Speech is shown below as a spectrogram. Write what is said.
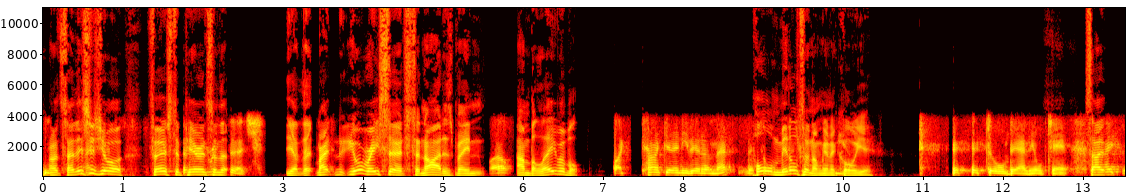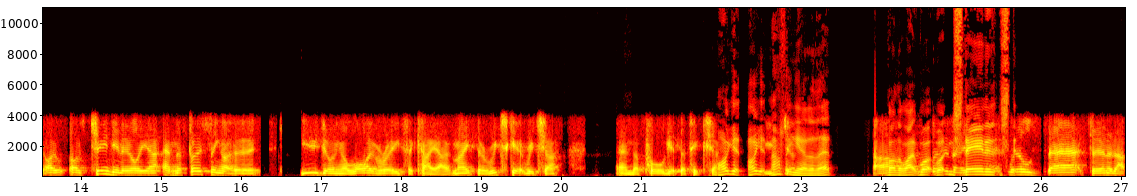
Right, so this is your first appearance in the. Yeah, the, mate. Your research tonight has been Well, unbelievable. I can't get any better than that. That's Paul Middleton, I'm going to call you. it's all downhill, champ. So- Mate, I, I was tuned in earlier, and the first thing I heard you doing a live read for Kayo, mate. The rich get richer, and the poor get the picture. I get I get You nothing just- out of that. Ah, by the way, what- what Stan is- that that turn it up.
